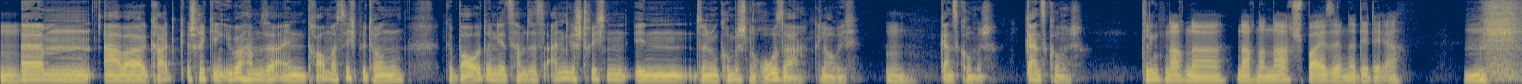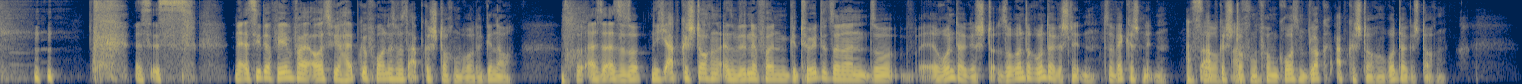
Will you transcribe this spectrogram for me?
Hm. Ähm, aber gerade schräg gegenüber haben sie einen Traum aus Sichtbeton gebaut und jetzt haben sie es angestrichen in so einem komischen Rosa, glaube ich. Hm. Ganz komisch. Ganz komisch. Klingt nach einer, nach einer Nachspeise in der DDR. es ist, na, es sieht auf jeden Fall aus wie halbgefrorenes, was abgestochen wurde, genau. So, also, also so nicht abgestochen im Sinne von getötet, sondern so runtergestochen, so runter, runtergeschnitten, so weggeschnitten. Ach so, so abgestochen, ach. vom großen Block abgestochen, runtergestochen.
